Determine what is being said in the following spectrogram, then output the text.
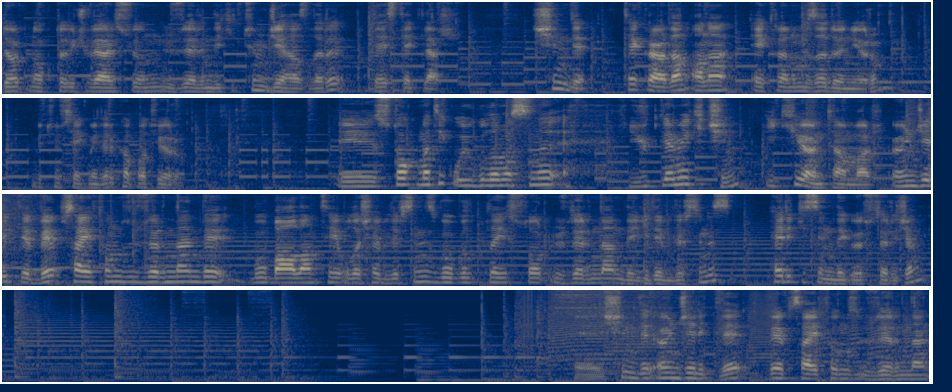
4.3 versiyonun üzerindeki tüm cihazları destekler. Şimdi tekrardan ana ekranımıza dönüyorum. Bütün sekmeleri kapatıyorum. E, Stockmatic uygulamasını yüklemek için iki yöntem var. Öncelikle web sayfamız üzerinden de bu bağlantıya ulaşabilirsiniz. Google Play Store üzerinden de gidebilirsiniz. Her ikisini de göstereceğim. Şimdi öncelikle web sayfamız üzerinden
